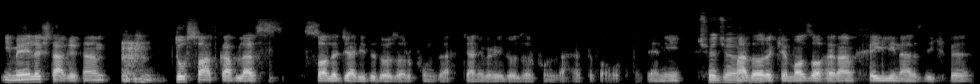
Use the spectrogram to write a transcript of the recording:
ایمیلش دقیقا دو ساعت قبل از سال جدید 2015 January 2015 اتفاق افتاد. یعنی مدارک ما ظاهرا خیلی نزدیک به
